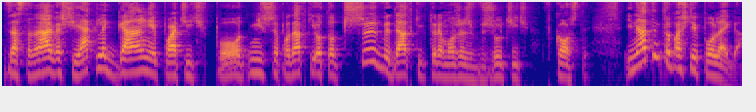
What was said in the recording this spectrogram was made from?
Zastanawiasz się, jak legalnie płacić po niższe podatki. Oto trzy wydatki, które możesz wrzucić w koszty. I na tym to właśnie polega.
